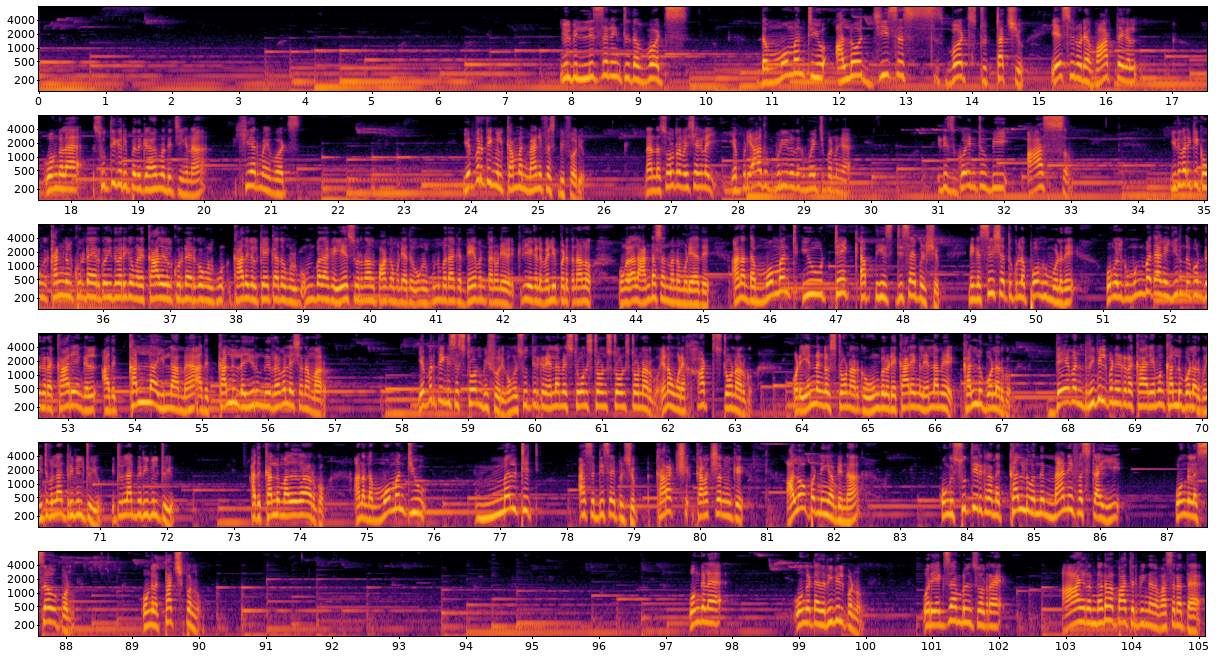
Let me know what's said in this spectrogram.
You'll be listening to the words. The moment you allow jesus words to touch you இயேசுனுடைய வார்த்தைகள் உங்களை சுத்திகரிப்பதுக்கு அனுமதிச்சிங்கன்னா hear my words everything will come and manifest before you நான் இந்த சொல்கிற விஷயங்களை எப்படியாவது புரியறதுக்கு முயற்சி பண்ணுங்கள் it is going to be awesome இது வரைக்கும் உங்கள் கண்கள் குருடாக இருக்கும் இது வரைக்கும் உங்களுடைய காதுகள் குருடாக இருக்கும் உங்களுக்கு காதுகள் கேட்காது உங்களுக்கு முன்பதாக இயேசு இருந்தாலும் பார்க்க முடியாது. உங்களுக்கு முன்பதாக தேவன் தன்னுடைய கிரியைகளை வெளிப்படுத்தினாலும் உங்களால் அண்டர்ஸ்டாண்ட் பண்ண முடியாது. ஆனால் the moment you take up his discipleship நீங்கள் சீஷத்துக்குள்ளே போகும் பொழுது உங்களுக்கு முன்பதாக இருந்து கொண்டிருக்கிற காரியங்கள் அது கல்லாக இல்லாமல் அது கல்லில் இருந்து ரெவலேஷனாக மாறும். Everything is stone before you உங்களை சுற்றி இருக்கிற எல்லாமே ஸ்டோன் ஸ்டோன் ஸ்டோன் ஸ்டோனாக இருக்கும். ஏன்னா உங்களுடைய ஹார்ட் ஸ்டோனாக இருக்கும். உங்களுடைய எண்ணங்கள் ஸ்டோனாக இருக்கும். உங்களுடைய காரியங்கள் எல்லாமே கல் போல இருக்கும். தேவன் ரிவீல் பண்ணியிருக்கிற காரியமும் கல் போல இருக்கும். It will not reveal to you it will not be reveal to you அது கல் மாதிரி தான் இருக்கும். ஆனால் அந்த moment you melt it as a discipleship correction கரெக்ஷனுக்கு allow பண்ணீங்க அப்படின்னா உங்கள் சுற்றி இருக்கிற அந்த கல் வந்து மேனிஃபெஸ்ட் ஆகி உங்களை சர்வ் பண்ணும். உங்களை டச் பண்ணும். உங்களை உங்கள்கிட்ட அது ரிவீல் பண்ணும். ஒரு எக்ஸாம்பிள் சொல்கிறேன் ஆயிரம் தடவை பார்த்துருப்பீங்க அந்த வசனத்தை.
